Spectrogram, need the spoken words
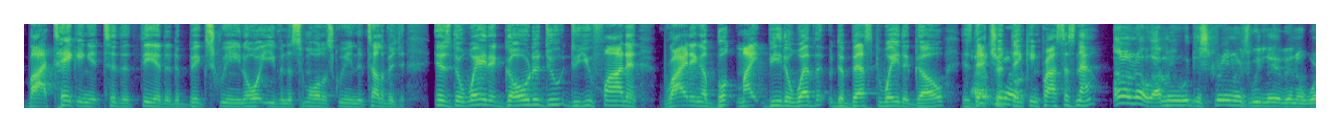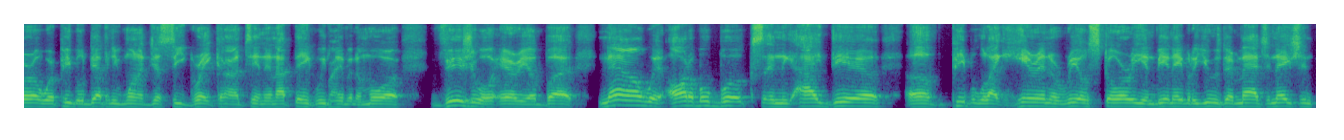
by taking it to the theater, the big screen, or even the smaller screen, the television. Is the way to go to do? Do you find that writing a book might be the weather, the best way to go? Is that your know, thinking process now? I don't know. I mean, with the streamers, we live in a world where people definitely want to just see great content, and I think we right. live in a more visual area. But now with Audible books and the idea of people like hearing a real story and being able to use their imagination,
